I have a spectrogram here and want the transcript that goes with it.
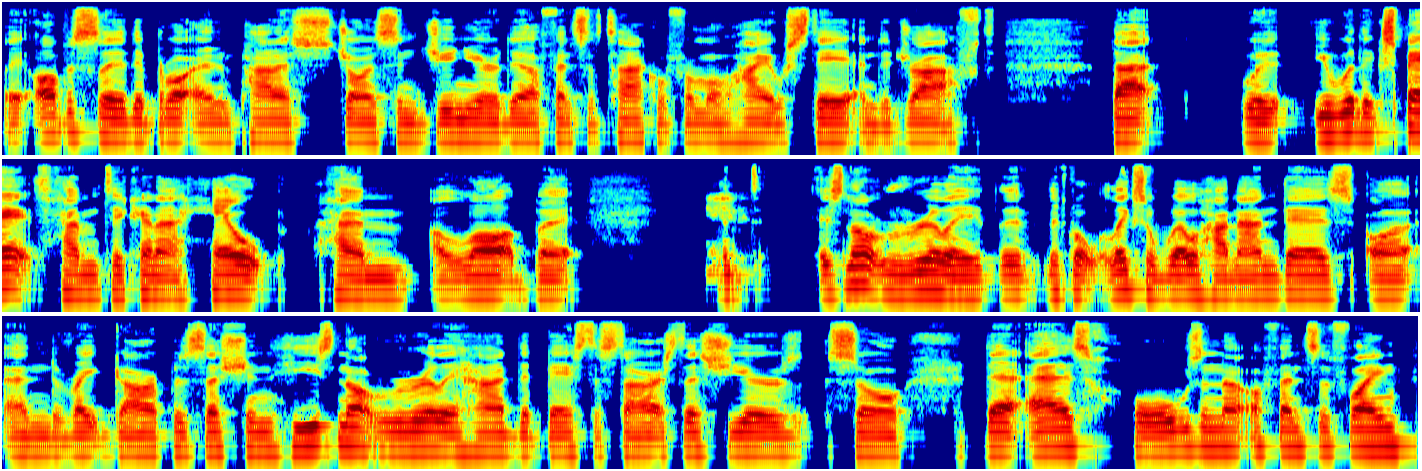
Like obviously they brought in Paris Johnson Jr., the offensive tackle from Ohio State in the draft. That would you would expect him to kind of help him a lot, but it, it's not really. They've got likes of Will Hernandez or in the right guard position. He's not really had the best of starts this year, so there is holes in that offensive line.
